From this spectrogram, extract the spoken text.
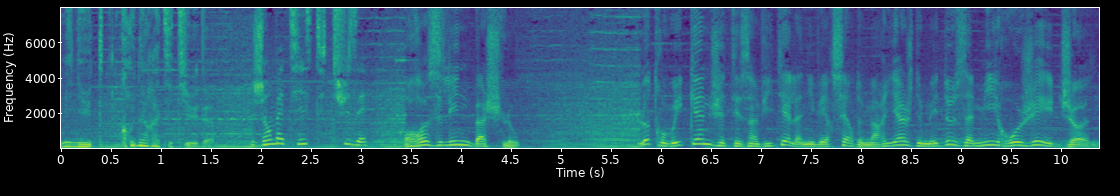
minute, Kroneur attitude. Jean-Baptiste Tuzet. Roselyne Bachelot. L'autre week-end, j'étais invité à l'anniversaire de mariage de mes deux amis Roger et John.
